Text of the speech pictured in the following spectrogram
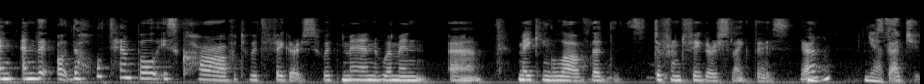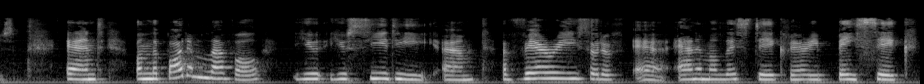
and and the oh, the whole temple is carved with figures, with men, women um, making love. That different figures like this, yeah, mm-hmm. yes. statues, and on the bottom level. You you see the um, a very sort of uh, animalistic, very basic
